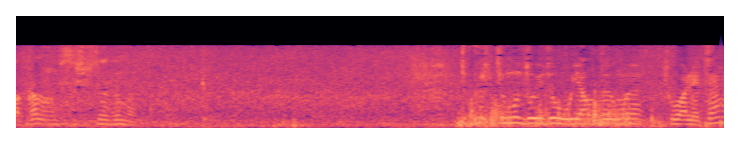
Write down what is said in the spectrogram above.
Bakalım sıçradı mı? Tıkırtımı duydu uyandığımı tuvalete.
